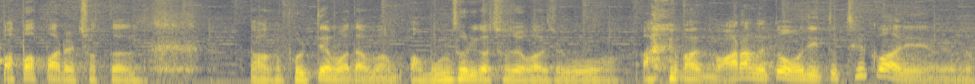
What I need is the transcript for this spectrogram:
빠빠빠를 쳤던 나그볼 때마다 막, 막 몸소리가 쳐져가지고 아, 막 말하면 또 어디 또 틀 거 아니에요. 그래서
